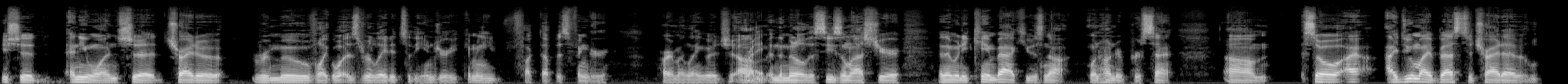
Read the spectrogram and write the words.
you should anyone should try to remove like what is related to the injury. I mean, he fucked up his finger, part of my language, um, right. in the middle of the season last year, and then when he came back, he was not one hundred percent. Um, so I, I do my best to try to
